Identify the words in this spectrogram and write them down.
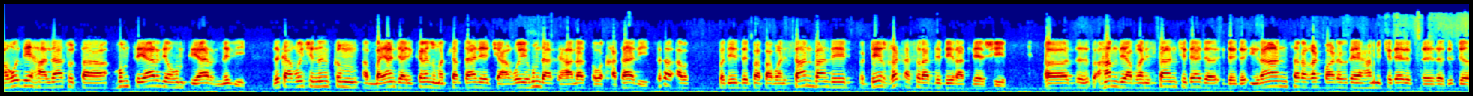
هغه د حالاتو ته هم تیار دي هم تیار نه دي ځکه هغوی چې نن کوم بیان جاری کړی نو مطلب دا دی چې هغوی هم داسې حالات ته ورخطا دي ځکه په دې په افغانستان باندې ډیر غټ اثرات د دې راتلی شي هم د افغانستان چې د د ایران سره غټ بارډر دی هم چې د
